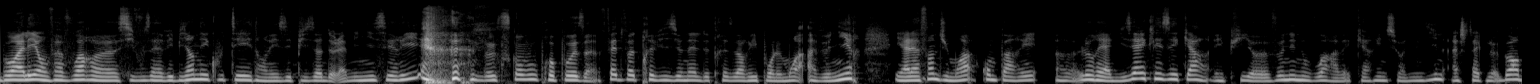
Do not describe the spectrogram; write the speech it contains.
Bon, allez, on va voir euh, si vous avez bien écouté dans les épisodes de la mini-série. Donc, ce qu'on vous propose, faites votre prévisionnel de trésorerie pour le mois à venir et à la fin du mois, comparez euh, le réalisé avec les écarts. Et puis, euh, venez nous voir avec Karine sur LinkedIn, hashtag le board,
